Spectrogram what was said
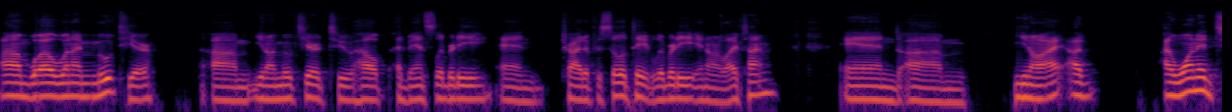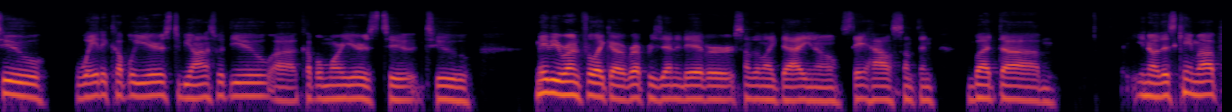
Um, well, when I moved here, um, you know, I moved here to help advance liberty and try to facilitate liberty in our lifetime. And, um, you know, I, I, I wanted to wait a couple years to be honest with you uh, a couple more years to to maybe run for like a representative or something like that you know state house something. But um you know this came up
